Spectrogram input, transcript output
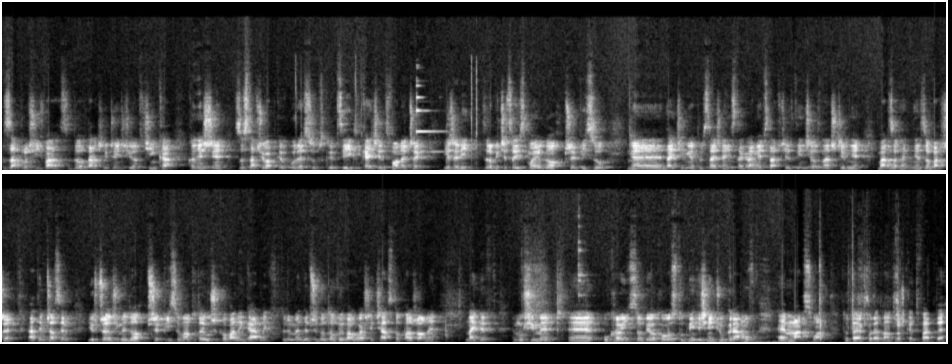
zaprosić Was do dalszej części odcinka. Koniecznie zostawcie łapkę w górę, subskrypcję i klikajcie dzwoneczek. Jeżeli zrobicie coś z mojego przepisu, e, dajcie mi o tym znać na Instagramie, wstawcie zdjęcie, oznaczcie mnie, bardzo chętnie zobaczę. A tymczasem już przechodzimy do przepisu. Mam tutaj uszykowany garnek, w którym będę przygotowywał właśnie ciasto parzone. Najpierw musimy e, ukroić sobie około 150 gramów e, masła. Tutaj akurat mam troszkę twarde,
